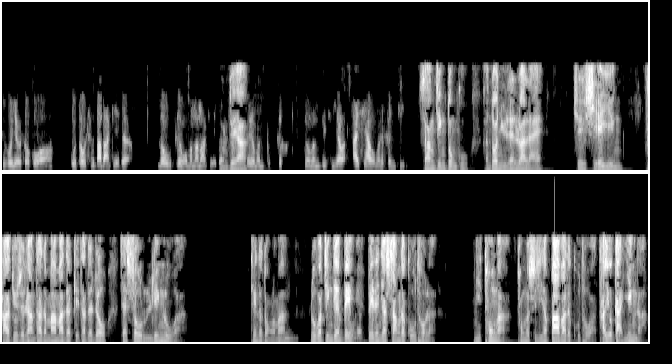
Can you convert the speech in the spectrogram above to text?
师傅有说过哦，骨头是爸爸给的，肉是我们妈妈给的，嗯，对呀、所以我们不所以我们必须要爱惜好我们的身体。伤筋动骨，很多女人乱来去邪淫，她就是让她的妈妈的给她的肉在受凌辱啊，听得懂了吗？嗯。如果今天被被人家伤到骨头了，你痛啊，痛了，实际上爸爸的骨头啊，他有感应的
